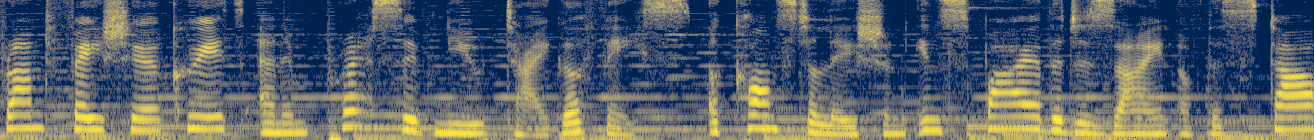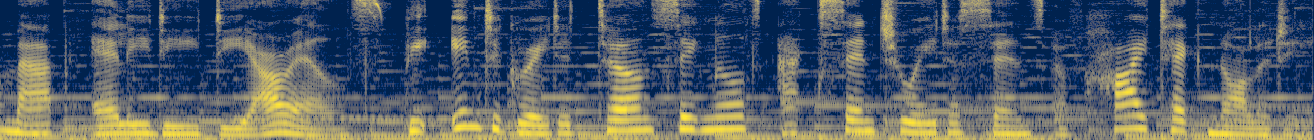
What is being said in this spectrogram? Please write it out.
front fascia creates an impressive new tiger face. A constellation inspired the design of the Star Map LED DRLs. The integrated turn signals accentuate a sense of high technology.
